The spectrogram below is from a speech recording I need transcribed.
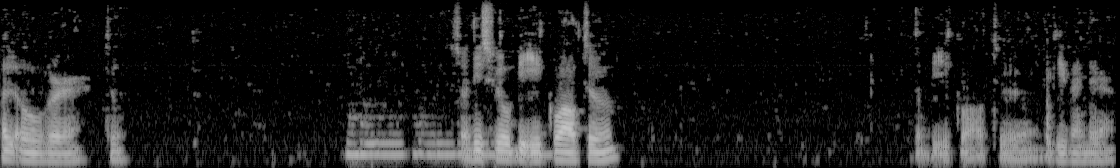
all over 2. So this will be equal to to be equal to the given there.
